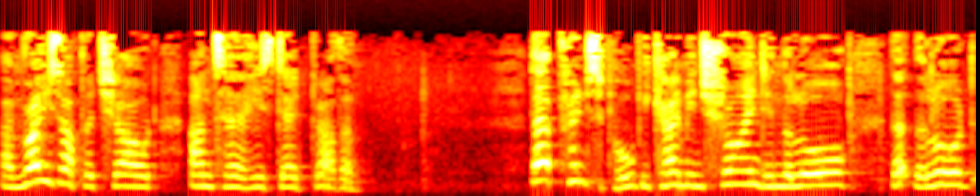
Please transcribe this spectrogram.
and raise up a child unto his dead brother. That principle became enshrined in the law that the Lord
